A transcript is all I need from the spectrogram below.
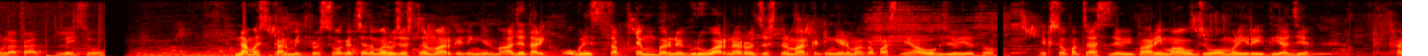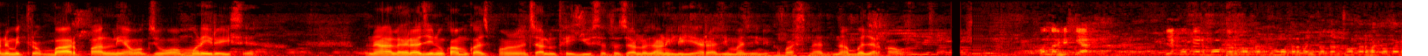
મુલાકાત લેશો. નમસ્કાર મિત્રો સ્વાગત છે તમારું જસદણ માર્કેટિંગ એડમાં. આજે તારીખ ઓગણીસ સપ્ટેમ્બરને ગુરુવારના રોજ જસદણ માર્કેટિંગ એડમાં કપાસની આવક જોઈએ તો એકસો પચાસ જેવી ભારીમાં આવક જોવા મળી રહી હતી આજે. અને મિત્રો બાર પાલની આવક જોવા મળી રહી છે. અને હાલ હરાજીનું કામકાજ પણ ચાલુ થઈ ગયું છે, તો ચાલો જાણી લઈએ હરાજીમાં જઈને કપાસના આજના બજાર ભાવ. પંદર સિત્તેર, એકોતેર, બોતેર, તોતેર, ચુમ્મોતેર, પંચોતેર, છોતેર, સત્તોતેર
